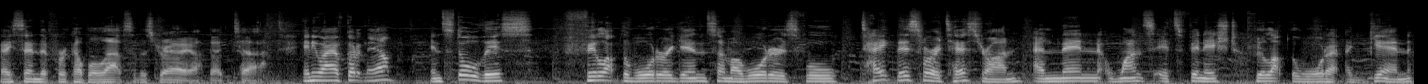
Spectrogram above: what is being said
they send it for a couple of laps of Australia. But uh, anyway, I've got it now. Install this, fill up the water again so my water is full. Take this for a test run and then once it's finished, fill up the water again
